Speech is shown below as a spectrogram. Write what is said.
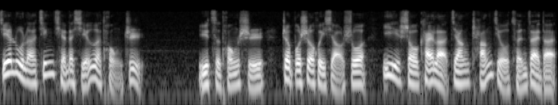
揭露了金钱的邪恶统治。与此同时，这部社会小说亦首开了将长久存在的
